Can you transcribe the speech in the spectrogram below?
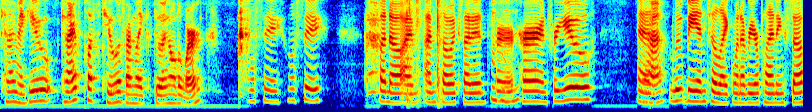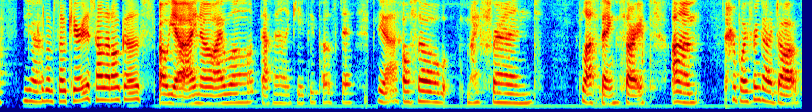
Can I make you can I have plus two if I'm like doing all the work? We'll see. We'll see. But no, I'm I'm so excited for Mm-hmm. her and for you. And Yeah. loop me into like whenever you're planning stuff Yeah. cuz I'm so curious how that all goes. Oh yeah, I know. I will definitely keep you posted. Yeah. Also, my friend last thing, sorry. Um her boyfriend got a dog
